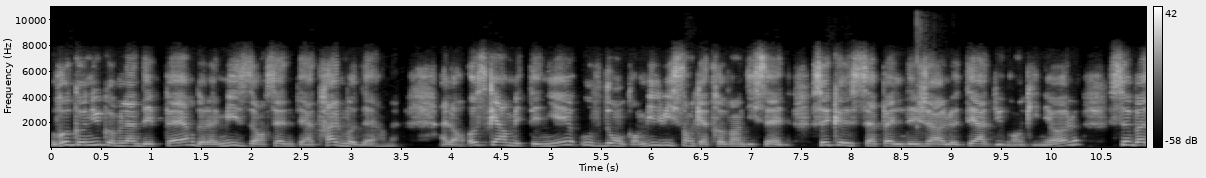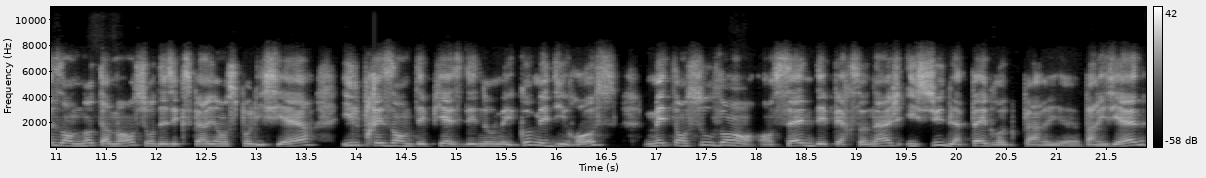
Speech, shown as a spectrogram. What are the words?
reconnu comme l'un des pères de la mise en scène théâtrale moderne. Alors, Oscar Métainier ouvre donc en 1897 ce que s'appelle déjà le théâtre du Grand Guignol, se basant notamment sur des expériences policières. Il présente des pièces dénommées comédies rosses, mettant souvent en scène des personnages issus de la pègre euh, parisienne,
